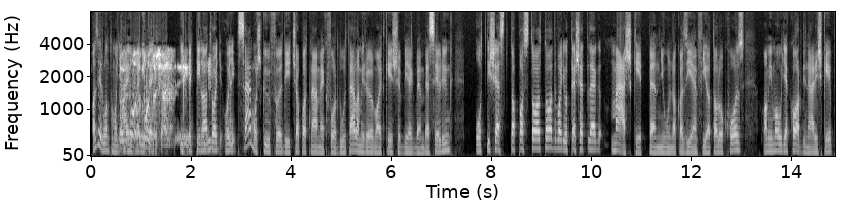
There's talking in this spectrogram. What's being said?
azért mondtam, hogy álljunk meg itt egy, itt egy pillanatra, hogy, hogy számos külföldi csapatnál megfordultál, amiről majd későbbiekben beszélünk, ott is ezt tapasztaltad, vagy ott esetleg másképpen nyúlnak az ilyen fiatalokhoz, ami ma ugye kardinális kép,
